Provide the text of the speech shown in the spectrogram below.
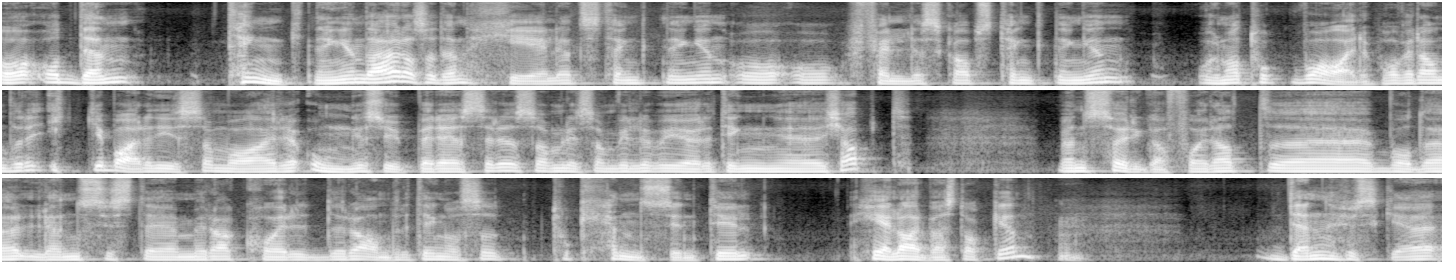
Og, og, den tenkningen der, altså den helhetstenkningen og, og fellesskapstenkningen, hvor man tok vare på hverandre, ikke bare de som var unge superracere som liksom ville gjøre ting eh, kjapt, men sørga for at uh, både lønnssystemer, akkorder og andre ting også tok hensyn til hele arbeidsstokken. Mm. Den husker jeg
